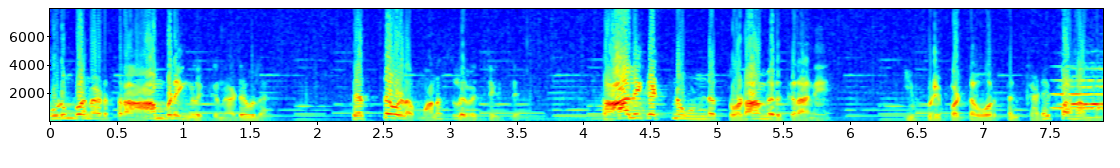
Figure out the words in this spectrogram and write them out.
குடும்பம் நடத்துற ஆம்பளைங்களுக்கு நடுவுல செத்தவளை மனசுல வச்சுக்கிட்டு தாலி கட்டின உண்ட தொடாம இருக்கிறானே. இப்படிப்பட்ட ஒருத்தன் கிடைப்பானம்மா?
